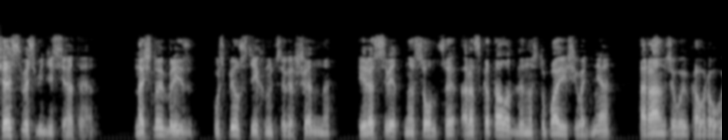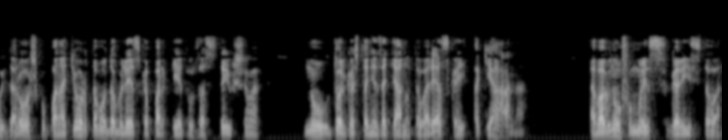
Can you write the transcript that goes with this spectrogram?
Часть восьмидесятая. Ночной бриз успел стихнуть совершенно, и рассвет на солнце раскатало для наступающего дня оранжевую ковровую дорожку по натертому до блеска паркету застывшего, ну, только что не затянутого ряской океана. Обогнув мыс гористого,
